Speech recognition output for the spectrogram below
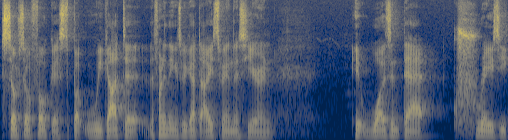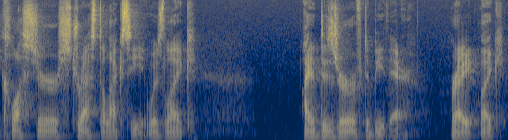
so so focused, but we got to the funny thing is we got to Iceman this year and it wasn't that crazy cluster stressed Alexey. It was like I deserved to be there, right? Like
